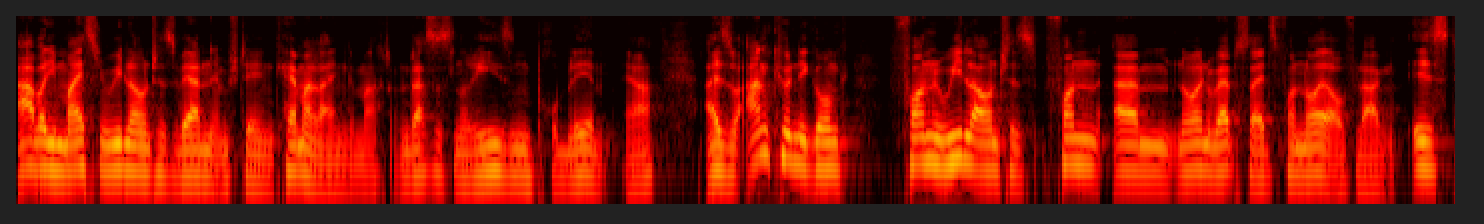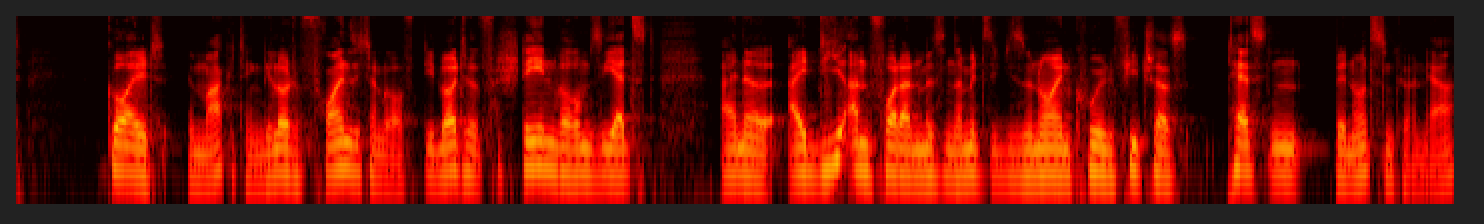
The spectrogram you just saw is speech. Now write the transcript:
Aber die meisten Relaunches werden im stillen Kämmerlein gemacht und das ist ein Riesenproblem, ja. Also Ankündigung von Relaunches, von ähm, neuen Websites, von Neuauflagen ist Gold im Marketing. Die Leute freuen sich dann drauf. Die Leute verstehen, warum sie jetzt eine ID anfordern müssen, damit sie diese neuen coolen Features testen, benutzen können, ja.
